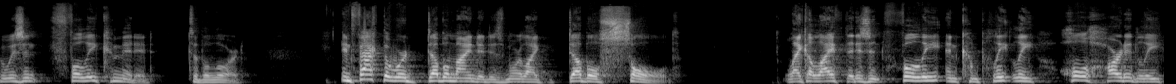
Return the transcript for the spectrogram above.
who isn't fully committed to the Lord. In fact, the word double minded is more like double souled, like a life that isn't fully and completely, wholeheartedly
